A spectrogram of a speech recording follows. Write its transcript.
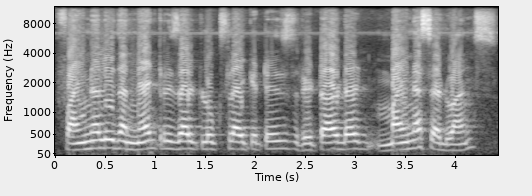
finally the net result looks like it is retarded minus advance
